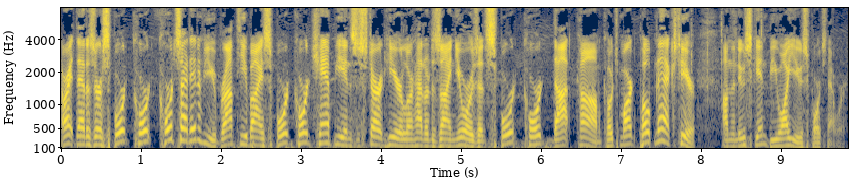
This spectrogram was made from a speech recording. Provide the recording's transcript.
All right, that is our Sport Court courtside interview brought to you by Sport Court Champions. Start here. Learn how to design yours at sportcourt.com. Coach Mark Pope next here on the Nu Skin BYU Sports Network.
